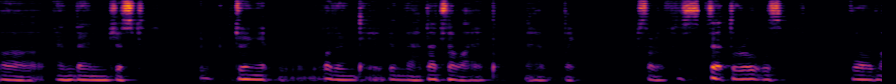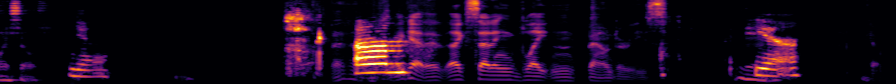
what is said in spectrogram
uh, and then just doing it within in that. That's how I have like sort of set the rules for myself. Yeah. Um, I get it. Like setting blatant boundaries. Yeah. yeah. Okay.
